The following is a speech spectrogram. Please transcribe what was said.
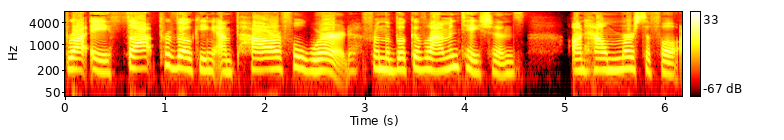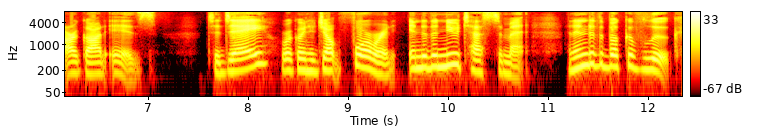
brought a thought provoking and powerful word from the book of Lamentations on how merciful our God is. Today, we're going to jump forward into the New Testament and into the book of Luke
